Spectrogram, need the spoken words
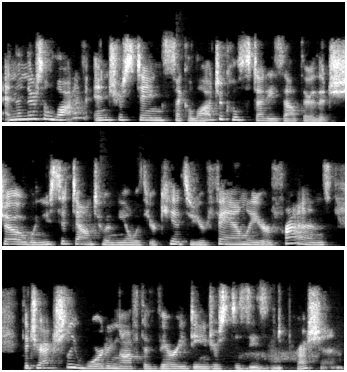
And then there's a lot of interesting psychological studies out there that show when you sit down down to a meal with your kids or your family or friends that you're actually warding off the very dangerous disease of depression.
